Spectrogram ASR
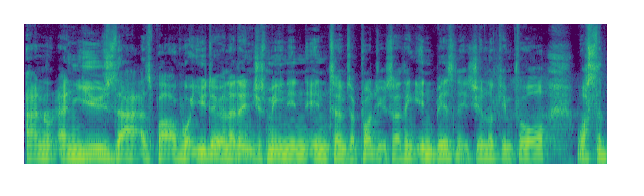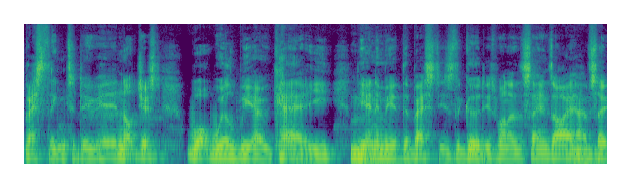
and and use that as part of what you do. And I don't just mean in in terms of produce. I think in business you're looking for what's the best thing to do here not just what will be okay. The hmm. enemy of the best is the good is one of the sayings I have. Hmm. So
